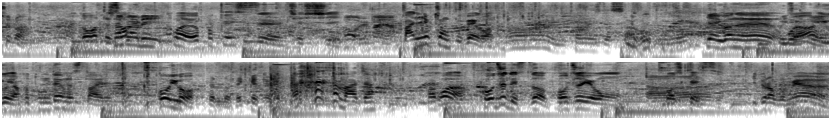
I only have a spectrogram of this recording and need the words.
싫어. 너 같아서? 차라리- 와 에어팟 케이스 제시 어 얼마야? 16,900원 아. 야 이거는 뭐야? 이상해. 이거 약간 동대문 스타일이야 어 이거 별로 내게 잘. 맞아 와 버즈도 있어 버즈용 아. 버즈 케이스 뒤돌아보면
